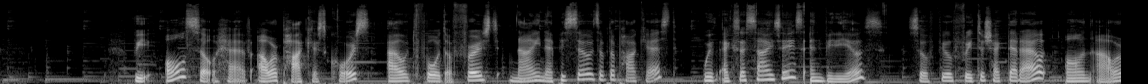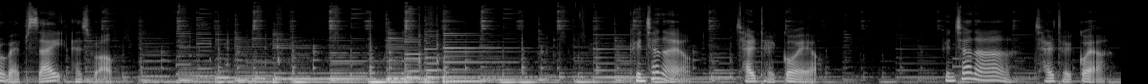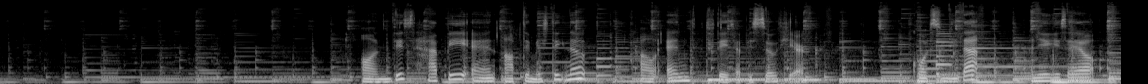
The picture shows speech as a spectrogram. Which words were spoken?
We also have our podcast course out for the first nine episodes of the podcast with exercises and videos. So feel free to check that out on our website as well. 괜찮아요. 잘 될 거예요. 괜찮아. 잘 될 거야. On this happy and optimistic note, I'll end today's episode here. 고맙습니다. 안녕히 계세요.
